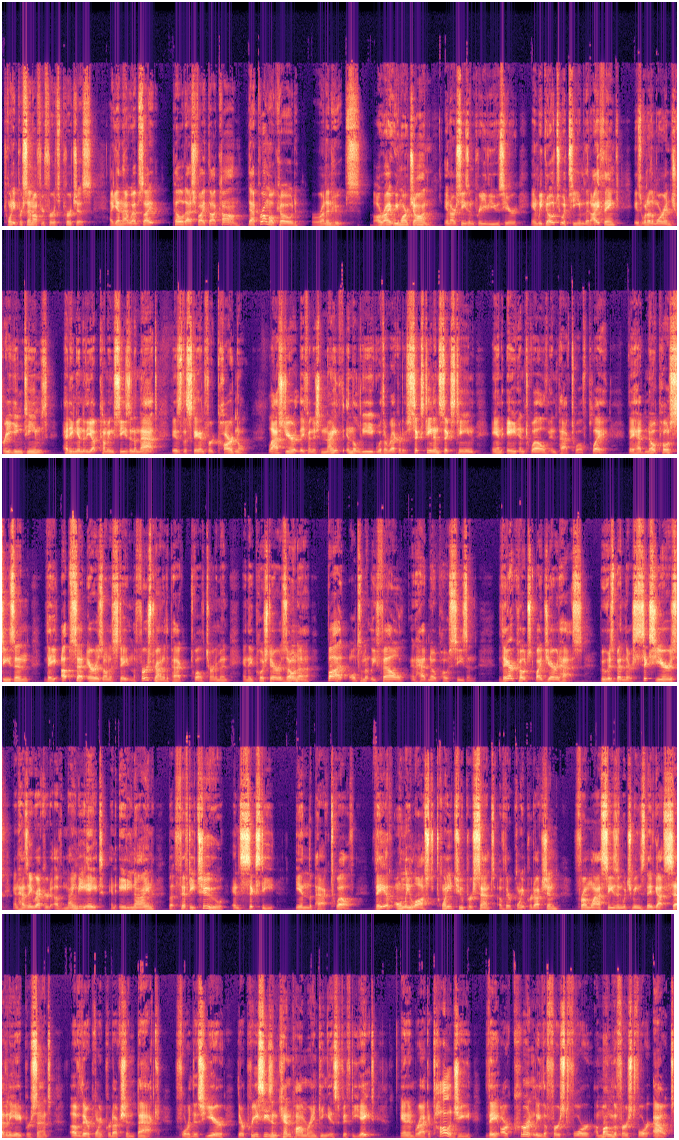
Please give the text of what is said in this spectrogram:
20% off your first purchase. Again, that website, pillow-fight.com, that promo code RUNNINHOOPS. All right, we march on in our season previews here, and we go to a team that I think is one of the more intriguing teams heading into the upcoming season, and that is the Stanford Cardinal. Last year, they finished ninth in the league with a record of 16 and 16 and 8 and 12 in Pac 12 play. They had no postseason. They upset Arizona State in the first round of the Pac 12 tournament, and they pushed Arizona, but ultimately fell and had no postseason. They are coached by Jerod Haase, who has been there six years and has a record of 98 and 89, but 52 and 60 in the Pac 12 they have only lost 22% of their point production from last season, which means they've got 78% of their point production back for this year. Their preseason KenPom ranking is 58, and in bracketology, they are currently the first four among the first four out.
